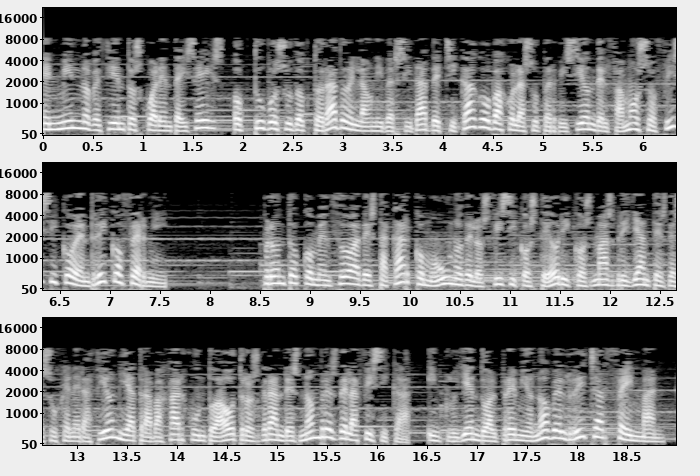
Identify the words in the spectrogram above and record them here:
En 1946, obtuvo su doctorado en la Universidad de Chicago bajo la supervisión del famoso físico Enrico Fermi. Pronto comenzó a destacar como uno de los físicos teóricos más brillantes de su generación y a trabajar junto a otros grandes nombres de la física, incluyendo al premio Nobel Richard Feynman.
